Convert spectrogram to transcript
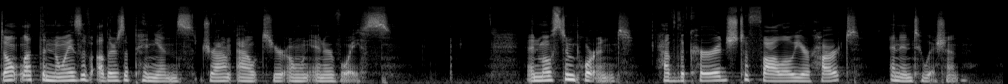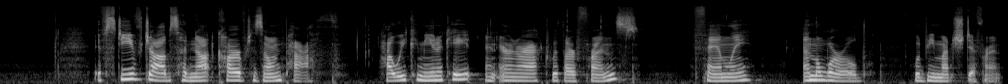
Don't let the noise of others' opinions drown out your own inner voice. And most important, have the courage to follow your heart and intuition. If Steve Jobs had not carved his own path, how we communicate and interact with our friends, family, and the world would be much different.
